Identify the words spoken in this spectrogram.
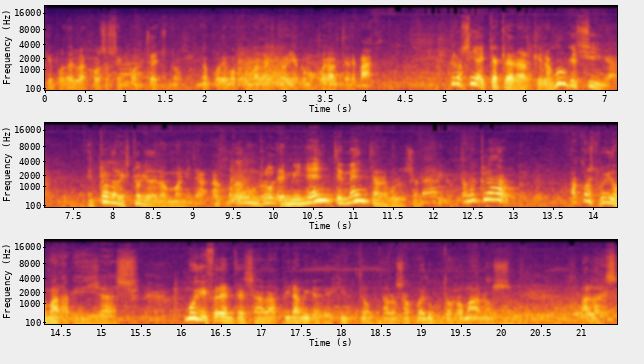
que poner las cosas en contexto. No podemos tomar la historia como por arte de magia. Pero sí hay que aclarar que la burguesía, en toda la historia de la humanidad, ha jugado un rol eminentemente revolucionario. Está muy claro. Ha construido maravillas muy diferentes a las pirámides de Egipto, a los acueductos romanos, a las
